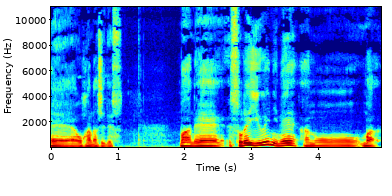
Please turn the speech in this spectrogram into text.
えー、お話です。まあね、それゆえにね、あのー、まあ、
